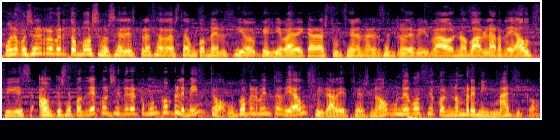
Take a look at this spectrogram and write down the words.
Bueno, pues hoy Roberto Mosso se ha desplazado hasta un comercio que lleva décadas funcionando en el centro de Bilbao. No va a hablar de outfits, aunque se podría considerar como un complemento, un complemento de outfit a veces, ¿no? Un negocio con nombre enigmático.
